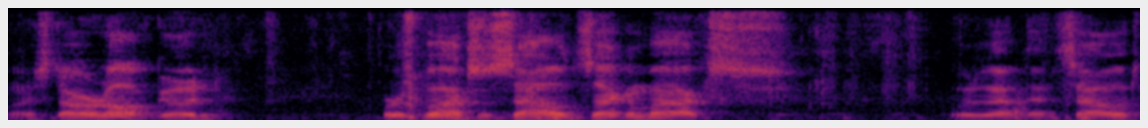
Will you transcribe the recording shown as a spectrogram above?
Well, I started off good. First box is solid. Second box, what is that? That solid.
